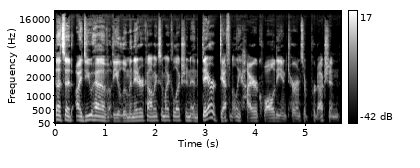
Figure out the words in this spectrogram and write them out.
That said, I do have the Illuminator comics in my collection, and they are definitely higher quality in terms of production.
